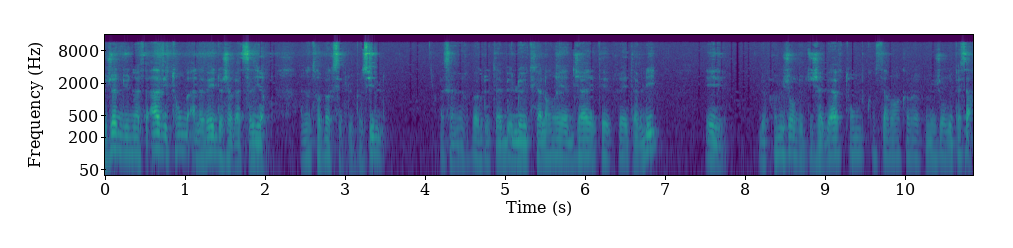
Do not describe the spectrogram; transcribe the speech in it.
jeûne du 9 Av, il tombe à la veille de Shabbat. C'est-à-dire, à notre époque, c'est plus possible. Parce qu'à notre époque, le, le calendrier a déjà été préétabli. Et le premier jour de Tisha B'Av tombe constamment comme le premier jour de Pessah.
